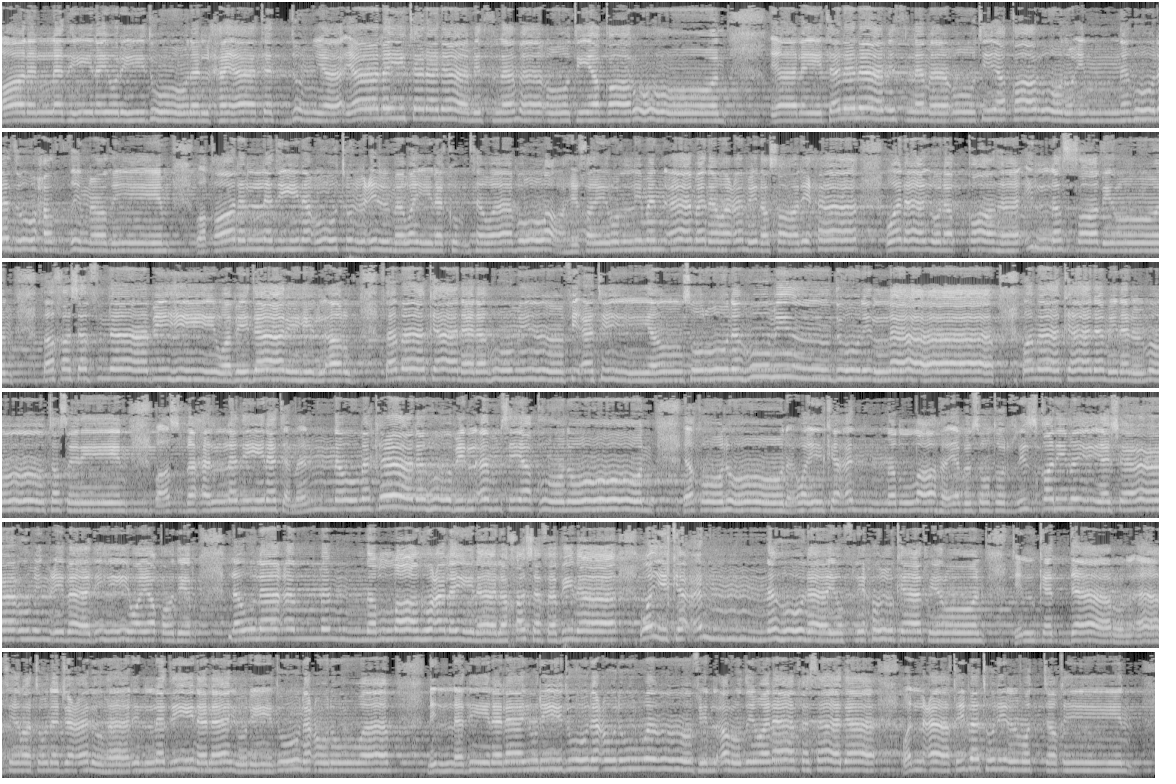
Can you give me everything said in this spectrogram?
قال الذين يريدون الحياة الدنيا يا ليت لنا مثل ما أوتي قارون. يا ليت لنا مثل ما أوتي قارون إنه لذو حظ عظيم. وقال الذين أوتوا العلم ويلكم ثواب الله خير لمن آمن وعمل صالحا ولا يلقاها إلا الصابرون. فخسفنا به وبداره الأرض فما كان له من فئة ينصرونه من دون الله وما كان من المنتصرين وأصبح الذين تمنوا مكانه بالأمس يقولون يقولون ويك أن الله يبسط الرزق لمن يشاء من عباده ويقدر. لولا أمن الله علينا لخسف بنا ويكأنه لا يفلح الكافرون. تلك الدار الآخرة نجعلها للذين لا يريدون علوا للذين لا يريدون علوا في الأرض ولا فسادا والعاقبة للمتقين.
